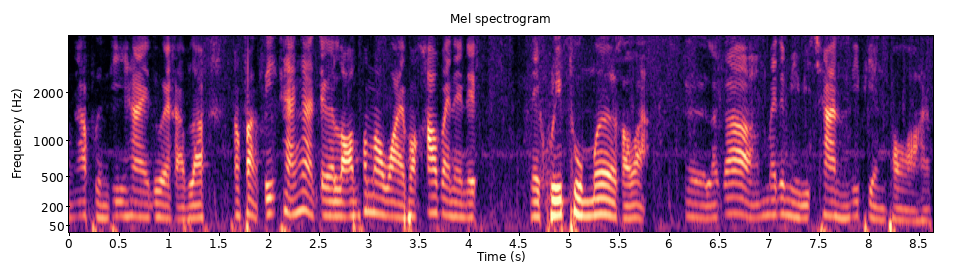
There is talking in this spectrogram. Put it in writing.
นอัพพื้นที่ให้ด้วยครับ แล้วทางฝั่งซิกแทงอะเจอล้อมเข้ามาไวพอเข้าไปในในในคริปทูเมอร์เขาอะเออแล้วก็ไม่ได้มีวิชั่นที่เพียงพอครับ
